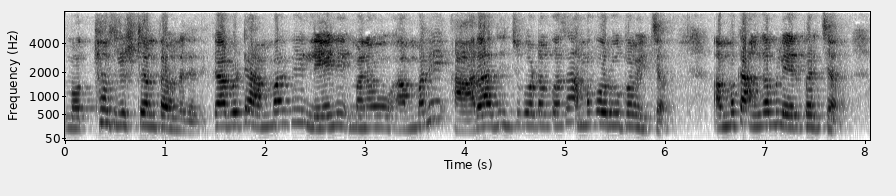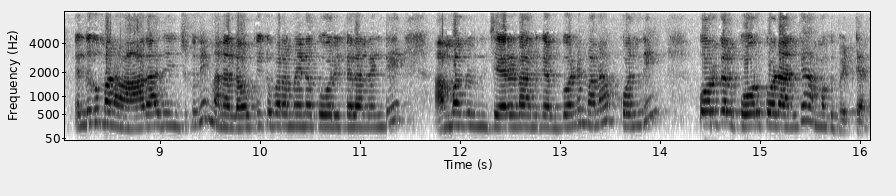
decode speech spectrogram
మొత్తం సృష్టి అంతా ఉన్నది అది. కాబట్టి అమ్మకి లేని మనం అమ్మని ఆరాధించుకోవడం కోసం అమ్మకు రూపం ఇచ్చాం. అమ్మకి అంగములు ఏర్పరిచాం. ఎందుకు మనం ఆరాధించుకుని మన లౌకికపరమైన కోరికలనండి అమ్మకు చేరడానికి అనుకోండి మనం కొన్ని కోరికలు కోరుకోవడానికి అమ్మకు పెట్టాను.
